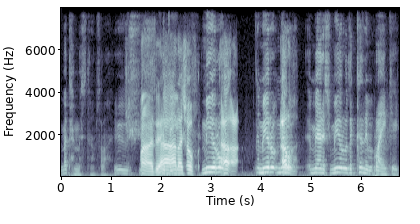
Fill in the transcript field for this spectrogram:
ما تحمست لهم صراحة إيش- ما أنا جيد. أشوف ميرو ميرو ميرو. معلش ميرو ذكرني ببراين كيج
